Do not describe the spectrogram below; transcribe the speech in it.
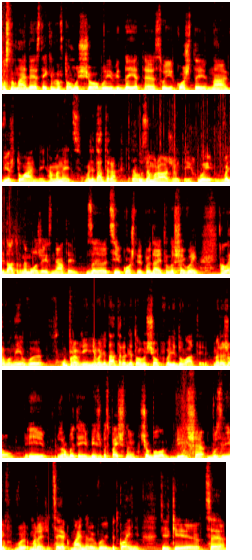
Основна ідея стейкінга в тому, що ви віддаєте свої кошти на віртуальний гаманець валідатора, ну, заморажуєте їх. Ви валідатор не може їх зняти. За ці кошти відповідаєте лише ви, але вони в управлінні валідатора для того, щоб валідувати мережу і зробити її більш безпечною, щоб було більше вузлів в мережі. Це як майнери в біткоїні, тільки це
